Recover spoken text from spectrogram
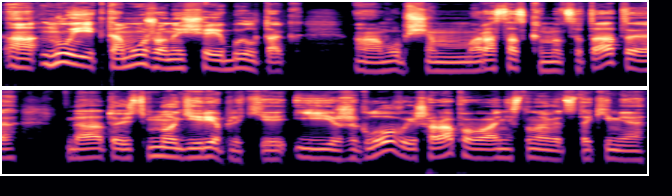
А, ну и к тому же он еще и был так, а, в общем, рассаскан на цитаты, да, то есть многие реплики и Жеглова, и Шарапова, они становятся такими а,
